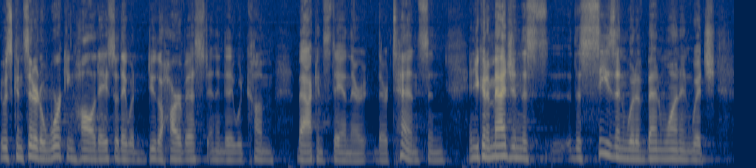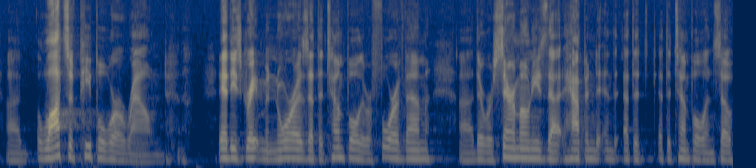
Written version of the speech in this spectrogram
It was considered a working holiday, so they would do the harvest and then they would come back and stay in their, their tents. And, and you can imagine this, this season would have been one in which uh, lots of people were around. They had these great menorahs at the temple, there were four of them. Uh, there were ceremonies that happened the, at, the, at the temple, and so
